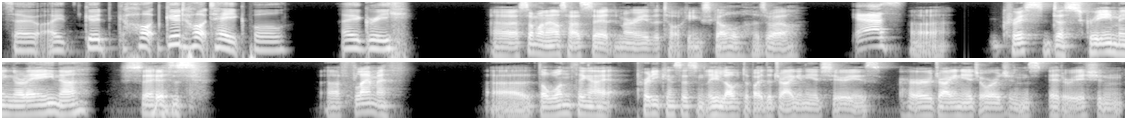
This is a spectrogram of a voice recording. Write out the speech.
So I good hot good hot take, Paul. I agree. Uh, someone else has said Murray the Talking Skull as well. Yes. Uh, Chris the Screaming Reina says uh, Flemeth. Uh, the one thing I pretty consistently loved about the Dragon Age series, her Dragon Age Origins iteration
